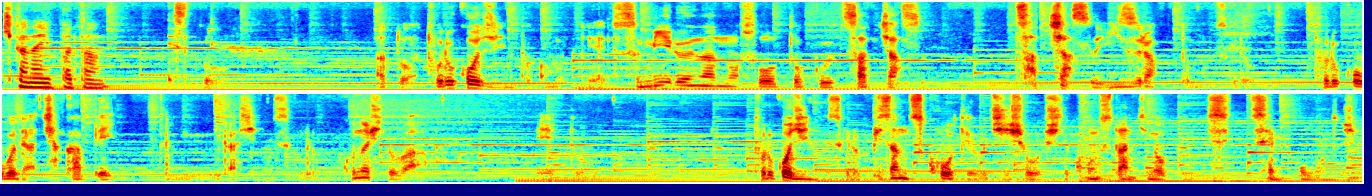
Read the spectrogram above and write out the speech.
聞かないパターンです。あとはトルコ人とかもいて、スミルナの総督ツァチャス。ツァチャス言いづらと思うんですけど、トルコ語ではチャカベイというらしいんですけど、この人は、えっ、と、トルコ人ですけど、ビザンツ皇帝を自称してコンスタンティノープルに攻め込もうとした。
